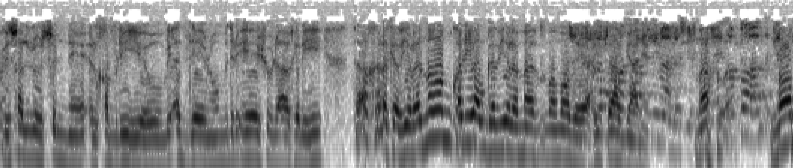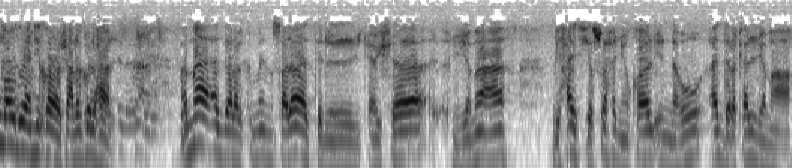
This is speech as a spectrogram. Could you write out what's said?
بيصلوا السنة القبلية وبيأذن ومدري إيش والى اخره تأخر كثيرا ما هو قليلا وكثيرا ما ما موضع حساب يعني ما ما موضع نقاش على كل حال فما أدرك من صلاة العشاء الجماعة بحيث يصح أن يقال إنه أدرك الجماعة.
